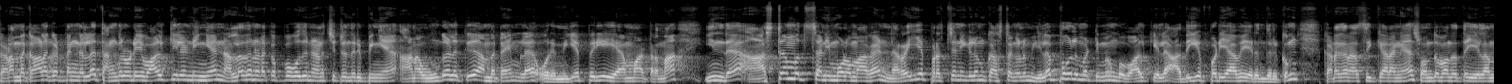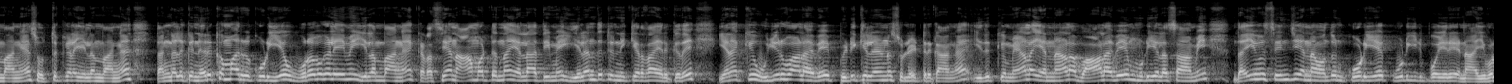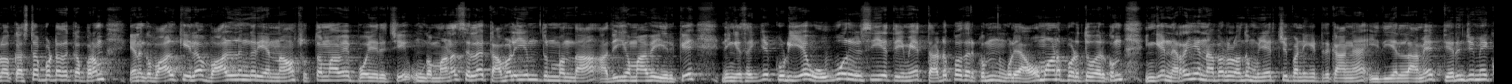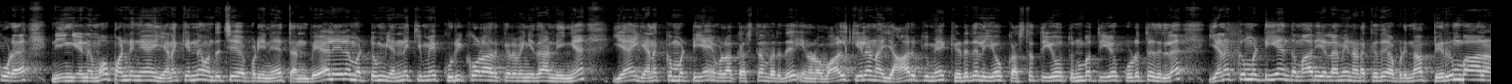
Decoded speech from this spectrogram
கடந்த காலகட்டங்களில் தங்களுடைய வாழ்க்கையில் நீங்கள் நல்லது நடக்க போகுதுன்னு நினச்சிட்டு இருந்திருப்பீங்க. ஆனால் உங்களுக்கு அந்த டைமில் ஒரு மிகப்பெரிய ஏமாற்றம் தான். இந்த அஷ்டமத் சனி மூலமாக நிறைய பிரச்சனைகளும் கஷ்டங்களும் இழப்புகளும் மட்டுமே உங்கள் வாழ்க்கையில் அதிகப்படியாகவே இருந்திருக்கும். கடகராசிக்காரங்க சொந்த பந்தத்தை இழந்தாங்க சொத்துக்களை இழந்தாங்க தங்களுக்கு நெருக்கமாக இருக்கக்கூடிய உறவுகளையுமே இழந்தாங்க. கடைசியாக நான் மட்டும்தான் எல்லாத்தையுமே இழந்துட்டு நிற்கிறதா இருக்குது. எனக்கு உயிர் வாழவே பிடிக்கலைன்னு சொல்லிட்டு இருக்காங்க. இதுக்கு மேலே என்னால் வாழவே முடியலை சாமி. தயவு செஞ்சு என்னை வந்து உன் கூடயே கூட்டிகிட்டு போயிரு. நான் இவ்வளோ கஷ்டப்பட்டதுக்கப்புறம் எனக்கு வாழ்க்கையில் வாழணுங்கிற எண்ணம் சுத்தமாகவே போயிருச்சு. உங்கள் மனசில் கவலையும் துன்பம் தான் அதிகமாகவே இருக்குது நீங்கள் செய்யக்கூடிய ஒவ்வொரு விஷயத்தையுமே தடுப்பதற்கும் உங்களை அவமானப்படுத்துவதற்கும் இங்கே நிறைய நபர்கள் வந்து முயற்சி பண்ணிக்கிட்டு இருக்காங்க. இது எல்லாமே தெரிஞ்சுமே கூட நீங்கள் என்னமோ பண்ணுங்கள் எனக்கு என்ன வந்துச்சு அப்படின்னு தன் வேலையில் மட்டும் என்றைக்குமே குறிக்கோளாக இருக்கிறவங்க தான் நீங்கள் ஏன் எனக்கு மட்டும் ஏன் இவ்வளோ கஷ்டம் வருது? என்னோடய வாழ்க்கையில் நான் யாருக்குமே கெடுதலையோ கஷ்டத்தையோ துன்பத்தையோ கொடுத்ததில்ல. எனக்கு மட்டும் ஏன் இந்த மாதிரி எல்லாமே நடக்குது அப்படின்னா பெரும்பாலான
